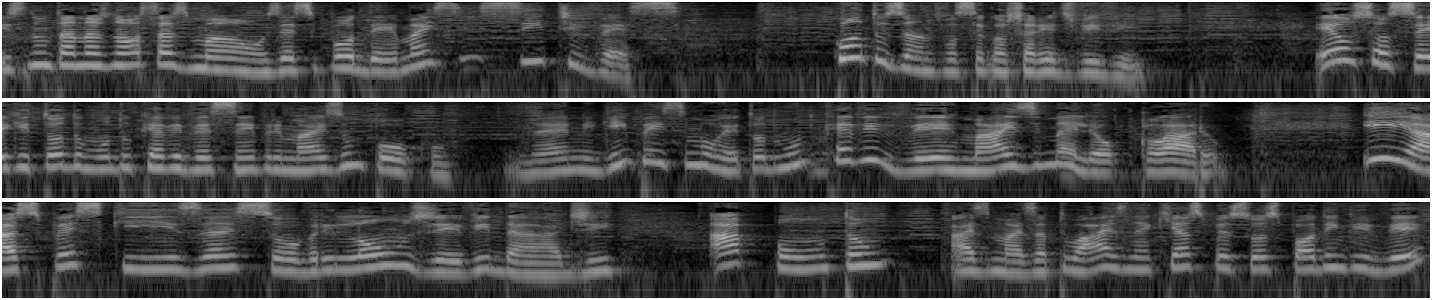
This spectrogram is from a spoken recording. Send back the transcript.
Isso não está nas nossas mãos, esse poder, mas e se tivesse? Quantos anos você gostaria de viver? Eu só sei que todo mundo quer viver sempre mais um pouco, né? Ninguém pensa em morrer, todo mundo quer viver mais e melhor, claro. E as pesquisas sobre longevidade apontam, as mais atuais, né, que as pessoas podem viver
